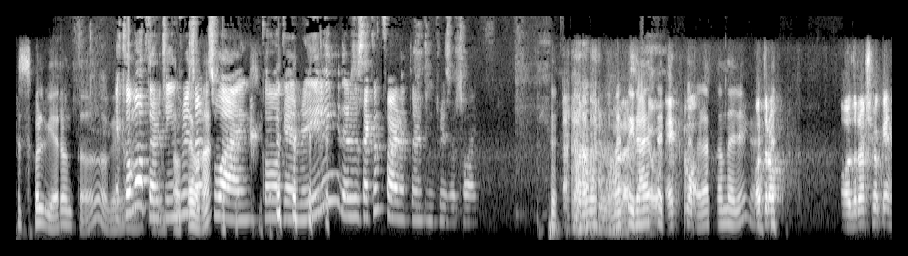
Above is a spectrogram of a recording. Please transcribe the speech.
resolvieron todo. ¿qué? Es como 13 ¿A dónde Reasons? Why. Como que, ¿really? There's a second part of 13 Reasons Why. No me tiras este Es chiste, como a ver hasta dónde llega. otro, otro show que es,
